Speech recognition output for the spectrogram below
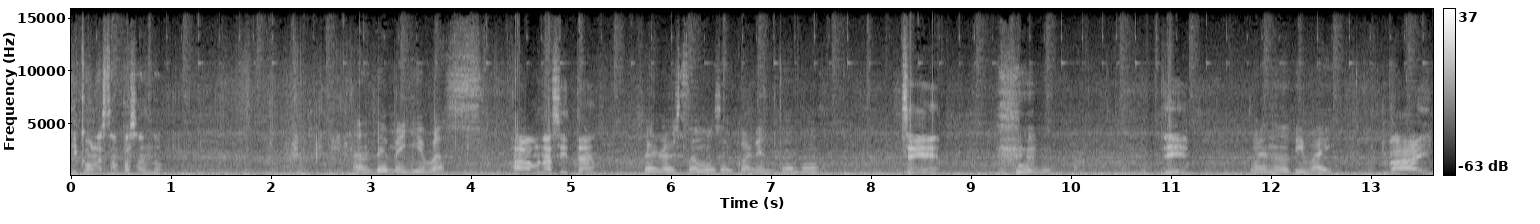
y cómo la están pasando. A dónde me llevas? ¿A una cita? Pero estamos en cuarentena. Sí. Sí. Bueno, di bye. Bye.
